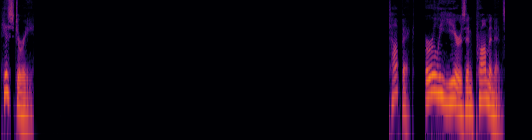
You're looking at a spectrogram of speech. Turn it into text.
History Early years and prominence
